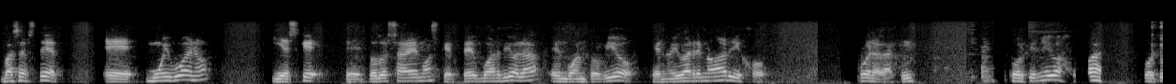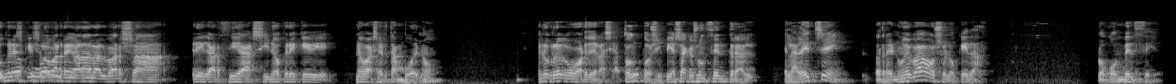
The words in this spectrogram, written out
vas a ser eh, muy bueno, Y es que eh, todos sabemos que Pep Guardiola, en cuanto vio que no iba a renovar, dijo, fuera de aquí. Porque no iba a jugar. ¿Tú crees que se lo va a regalar al Barça Eric García si no cree que no va a ser tan bueno? Yo no creo que Guardiola sea tonto. Si piensa que es un central de la leche, lo renueva o se lo queda. Lo convence.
